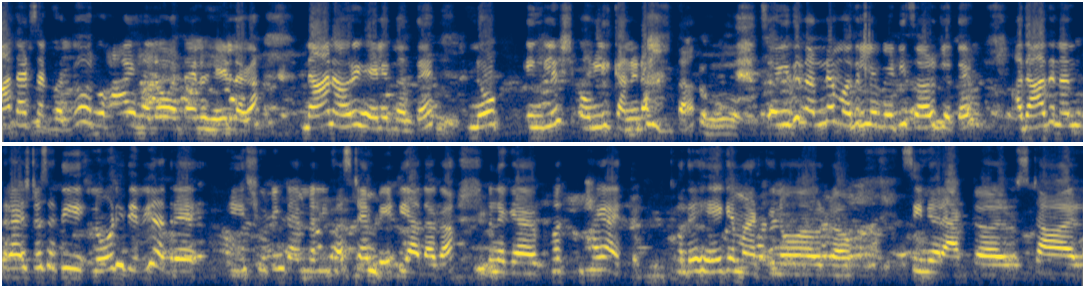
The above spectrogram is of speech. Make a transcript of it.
ಮಾತಾಡ್ಸಕ್ ಬಂದು, ಅವರು ಹಾಯ್ ಹಲೋ ಅಂತ ಏನೋ ಹೇಳಿದಾಗ, ನಾನು ಅವ್ರಿಗೆ ಹೇಳಿದ್ನಂತೆ ನೋ ಇಂಗ್ಲಿಷ್ ಓನ್ಲಿ ಕನ್ನಡ ಅಂತ. ಸೊ ಇದು ನನ್ನ ಮೊದಲನೇ ಭೇಟಿ ಸರ್ ಜೊತೆ. ಅದಾದ ನಂತರ ಎಷ್ಟೋ ಸತಿ ನೋಡಿದೀವಿ ಆದ್ರೆ ಈ ಶೂಟಿಂಗ್ ಟೈಮ್ನಲ್ಲಿ ಫಸ್ಟ್ ಟೈಮ್ ಭೇಟಿ ಆದಾಗ ನನಗೆ ಭಯ ಆಯ್ತು. ಅಂದ್ರೆ ಹೇಗೆ ಮಾಡ್ತೀನೋ ಅವ್ರ ಸೀನಿಯರ್ ಆಕ್ಟರ್ ಸ್ಟಾರ್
